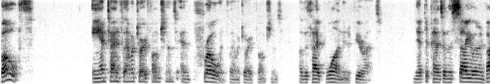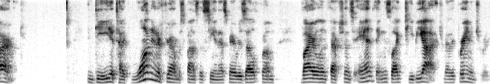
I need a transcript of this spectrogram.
both anti inflammatory functions and pro inflammatory functions of the type 1 interferons. And that depends on the cellular environment. Indeed, a type 1 interferon response in the CNS may result from viral infections and things like TBI, traumatic brain injury,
